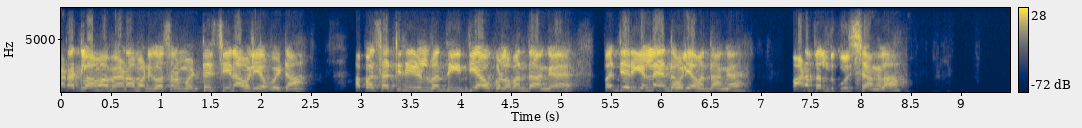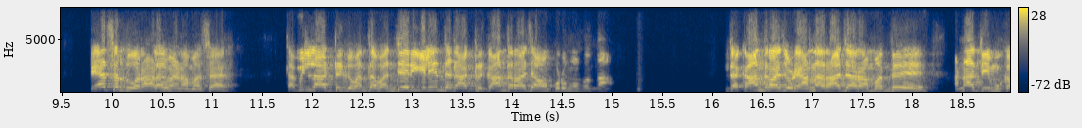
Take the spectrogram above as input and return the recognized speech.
கடக்கலாமா வேணாமான்னு யோசனை பண்ணிட்டு சீனா வழியா போயிட்டான். அப்ப சத்திரிகள் வந்து இந்தியாவுக்குள்ள வந்தாங்க. பந்தியரிகள்லாம் எந்த வழியா வந்தாங்க? வானத்திலிருந்து குதிச்சாங்களா? பேசுறதுக்கு ஒரு அளவு வேணாமா சார்? தமிழ்நாட்டுக்கு வந்த வந்தேரிகளே இந்த டாக்டர் காந்தராஜ் அவன் குடும்பம் தான். இந்த காந்தராஜுடைய அண்ணா ராஜாராம் வந்து அதிமுக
